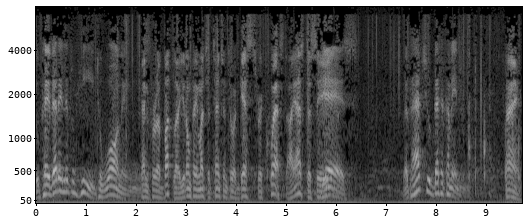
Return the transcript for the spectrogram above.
You pay very little heed to warnings. And for a butler, you don't pay much attention to a guest's request. I asked to see. Yes. But perhaps you'd better come in. Thanks.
